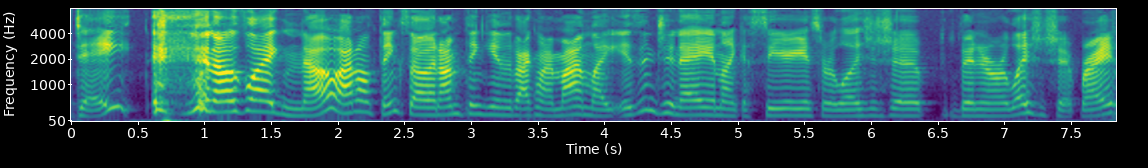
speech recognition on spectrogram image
date?" and I was like, "No, I don't think so." And I'm thinking in the back of my mind, like, "Isn't Jhené in like a serious relationship? Been in a relationship, right?"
